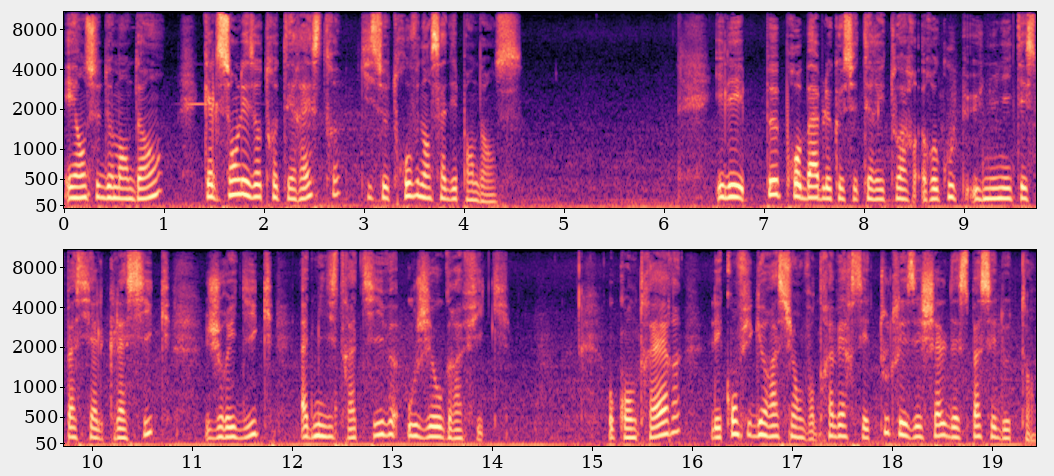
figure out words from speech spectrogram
et en se demandant quels sont les autres terrestres qui se trouvent dans sa dépendance. Il est peu probable que ce territoire recoupe une unité spatiale classique, juridique, administrative ou géographique. Au contraire, les configurations vont traverser toutes les échelles d'espace et de temps.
